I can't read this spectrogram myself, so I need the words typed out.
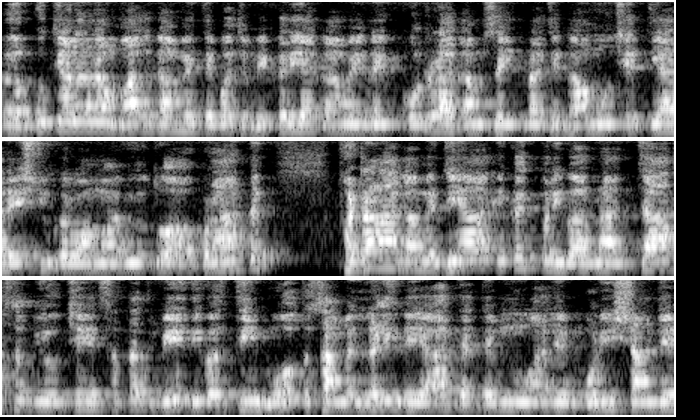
કુતિયાણાના માલ ગામે તેમજ વેકરિયા ગામે અને કોટડા ગામ સહિતના જે ગામો છે, ત્યાં રેસ્ક્યુ કરવામાં આવ્યું હતું. આ ઉપરાંત ફટાણા ગામે જ્યાં એક જ પરિવારના ચાર સભ્યો છે, સતત બે દિવસથી મોત સામે લડી રહ્યા હતા. તેમનું આજે મોડી સાંજે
